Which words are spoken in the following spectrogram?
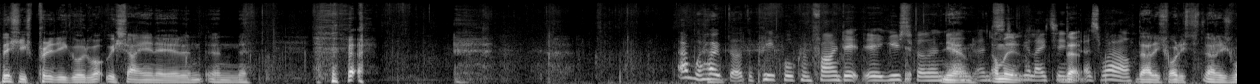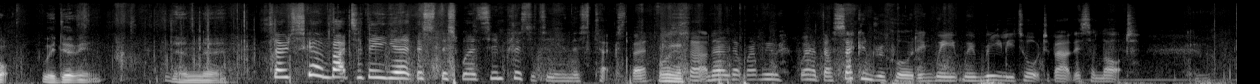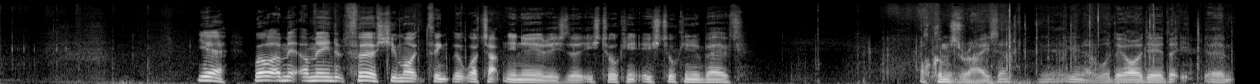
this is pretty good what we're saying here, and and uh, And we hope that other people can find it uh, useful and, Yeah, and, and I mean, stimulating that- as well. that is what that is what we're doing, and uh, So just going back to the uh, this this word simplicity in this text, then. oh yeah, So I know that when we, we had our second recording, we, we really talked about this a lot. yeah. Well, I mean, I mean, at first you might think that what's happening here is that he's talking he's talking about Occam's razor, yeah, you know, or the idea that um,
